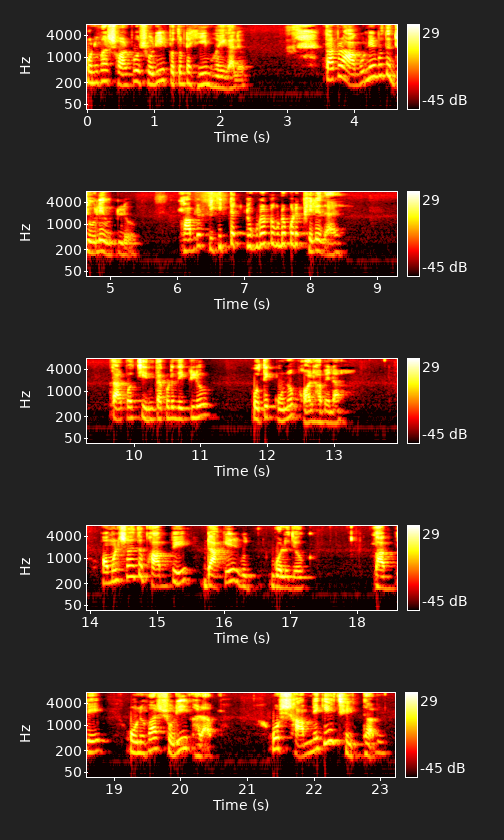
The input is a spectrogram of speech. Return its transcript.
অনুভার সর্ব শরীর প্রথমটা হিম হয়ে গেল। তারপর আগুনের মতো জ্বলে উঠল। ভাবলো টিকিটটা টুকরো টুকরো করে ফেলে দেয়। তারপর চিন্তা করে দেখল, ওতে কোনো ফল হবে না। অমল তো ভাববে ডাকের গোলযোগ। ভাববে অনুভার শরীর খারাপ। ওর সামনে গিয়ে ছিঁড়তে হবে।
